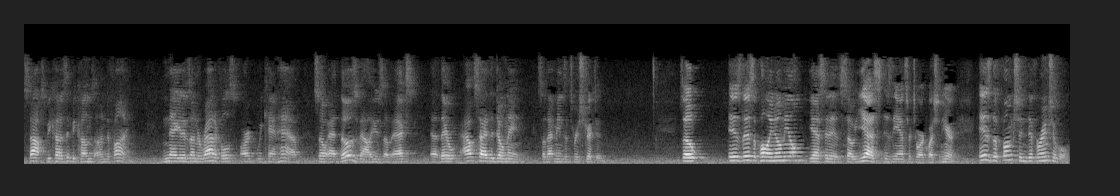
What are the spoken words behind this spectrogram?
stops because it becomes undefined. Negatives under radicals aren't we can't have. So at those values of x, uh, they're outside the domain. So that means it's restricted. So is this a polynomial? Yes, it is. So yes is the answer to our question here. Is the function differentiable?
